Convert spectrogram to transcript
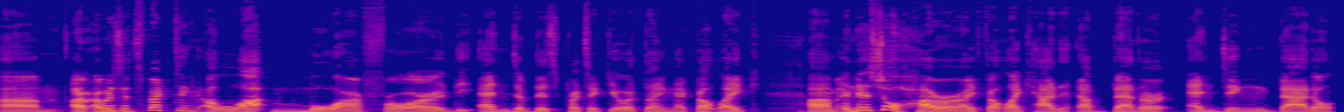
Um, I, I was expecting a lot more for the end of this particular thing. I felt like um, initial horror, I felt like had a better ending battle.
